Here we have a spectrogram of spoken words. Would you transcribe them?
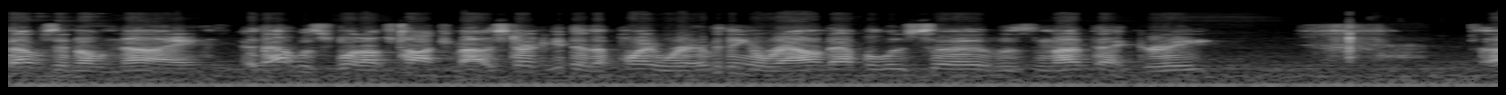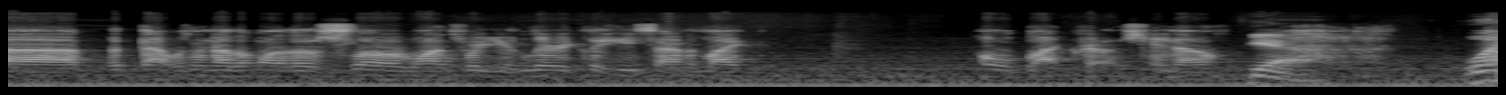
that was in 09. And that was what I was talking about. It started to get to the point where everything around Appaloosa was not that great. Uh, but that was another one of those slower ones where you lyrically he sounded like old Black Crowes, you know? Yeah. What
